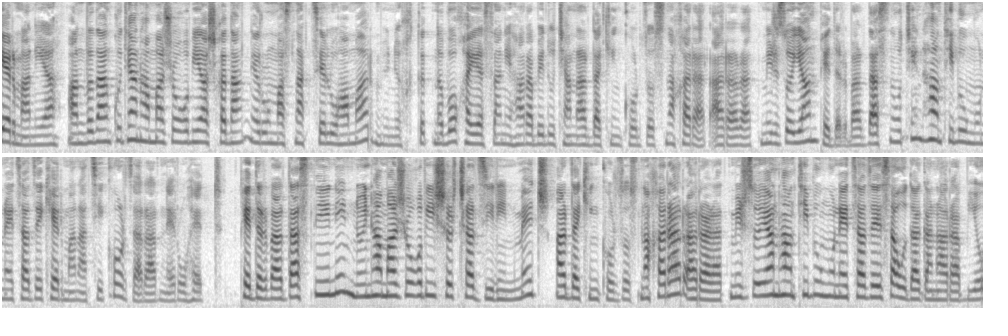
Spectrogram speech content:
Գերմանիա անվտանգության համաժողովի աշխատանքներուն մասնակցելու համար Մյունխ գտնվող Հայաստանի Հանրապետության արտաքին գործոս նախարար Արարատ Միրզոյան փետրվար 18-ին հանդիպում ունեցած է գերմանացի գործարարներու հետ Փետրվար 19-ին նույն համաժողովի շրջածիրին մեջ Արտակին կորզոս նախարար Արարատ Միրզոյան հանդիպում ունեցած է Սաուդական Արաբիո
